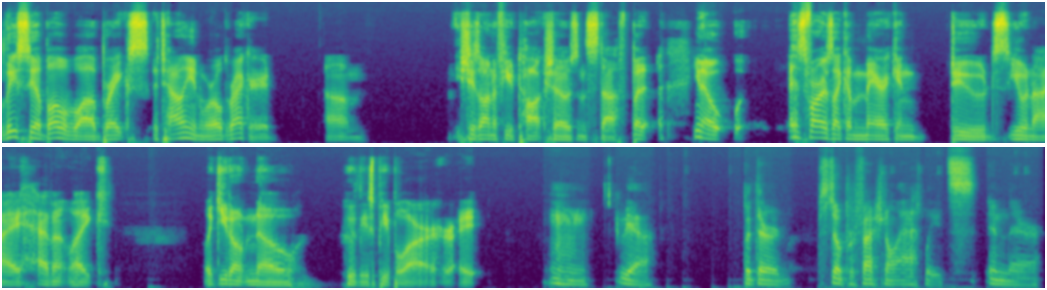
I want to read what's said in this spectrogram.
Alicia blah blah blah breaks Italian world record. Um, she's on a few talk shows and stuff, but you know, as far as like American dudes, you and I haven't like, like you don't know who these people are, right? Mm-hmm. Yeah. But they're still professional athletes in their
